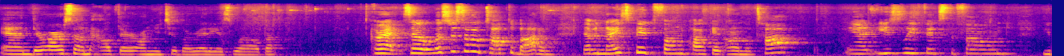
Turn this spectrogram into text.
And there are some out there on YouTube already as well. But All right, so let's just go top to bottom. You have a nice big phone pocket on the top and easily fits the phone. You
